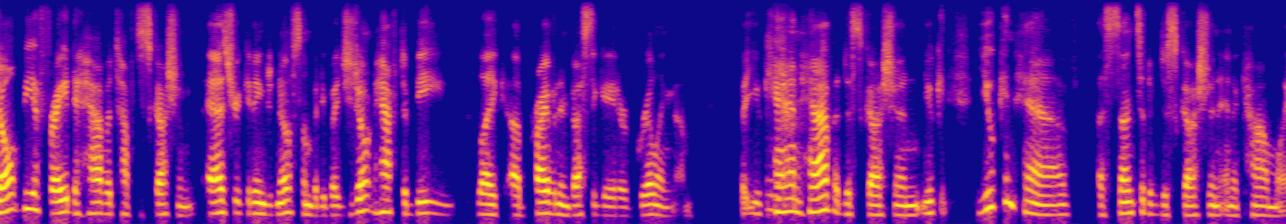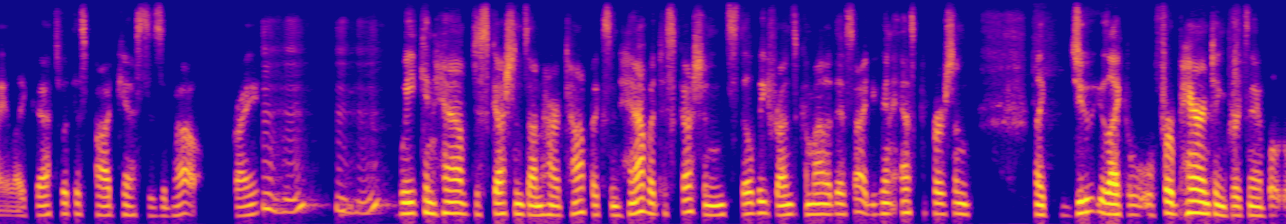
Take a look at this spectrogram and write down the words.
don't be afraid to have a tough discussion as you're getting to know somebody, but you don't have to be like a private investigator grilling them. But you Yeah. can have a discussion. You can you can have a sensitive discussion in a calm way. Like that's what this podcast is about, right? Mm-hmm. Mm-hmm. we can have discussions on hard topics and have a discussion and still be friends come out of this side you can ask a person like do you like for parenting for example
